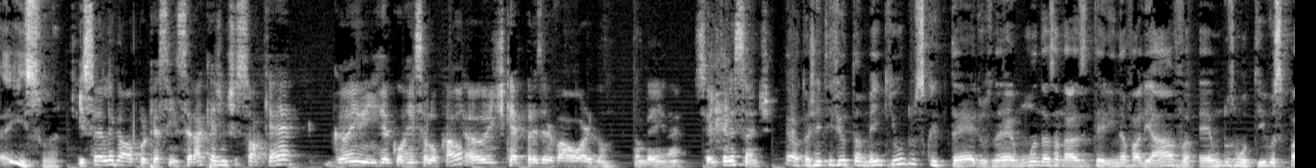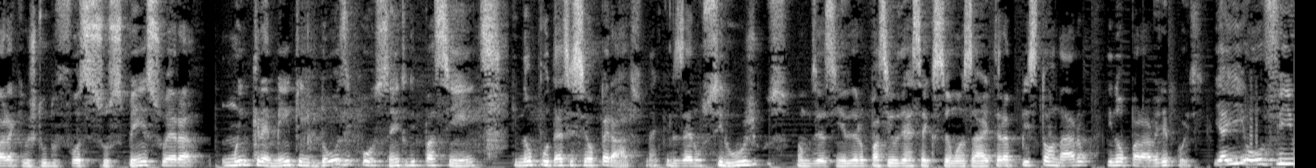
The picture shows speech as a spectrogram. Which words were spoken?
é isso, né? Isso é legal, porque assim, será que a gente só quer ganho em recorrência local ou a gente quer preservar órgão também, né? Isso é interessante. É, a gente viu também que um dos critérios, né, uma das análises interinas avaliava, é um dos motivos para que o estudo fosse suspenso era um incremento em 12% de pacientes que não pudessem ser operados, né? Que eles eram cirúrgicos, vamos dizer assim, eles eram passivos de ressecção antes da radioterapia se tornaram inoperáveis depois. E aí houve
